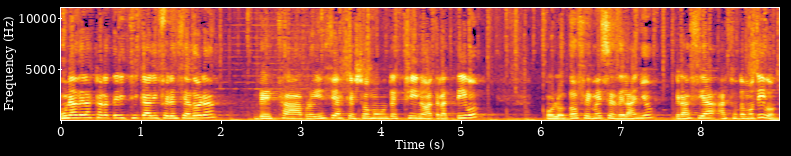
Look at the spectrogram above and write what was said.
Una de las características diferenciadoras de esta provincia es que somos un destino atractivo por los 12 meses del año gracias a estos dos motivos,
